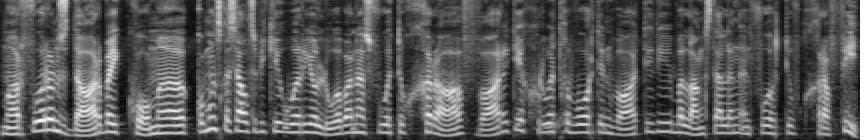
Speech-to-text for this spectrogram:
Maar voor ons daarby kom, uh, kom ons gesels 'n bietjie oor jou loopbaan as fotograaf. Waar het jy groot geword en waar het die belangstelling in fotografie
